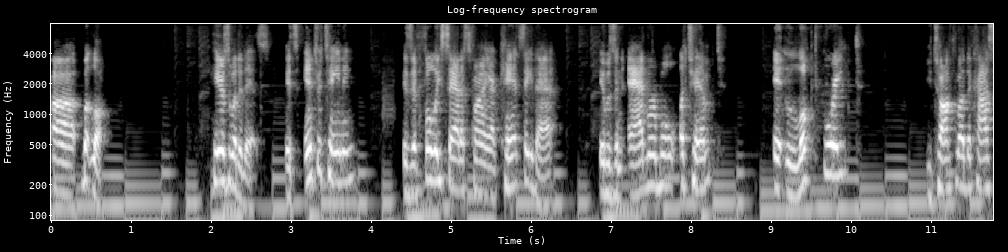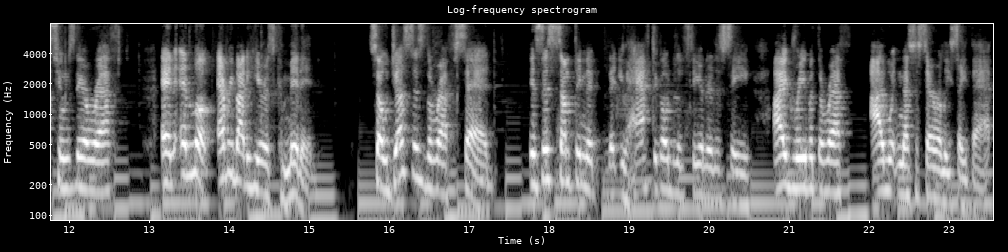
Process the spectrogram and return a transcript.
Uh, but look, here's what it is it's entertaining. Is it fully satisfying? I can't say that. It was an admirable attempt. It looked great. You talked about the costumes there, ref. And and look, everybody here is committed. So just as the ref said, is this something that, that you have to go to the theater to see? I agree with the ref. I wouldn't necessarily say that.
